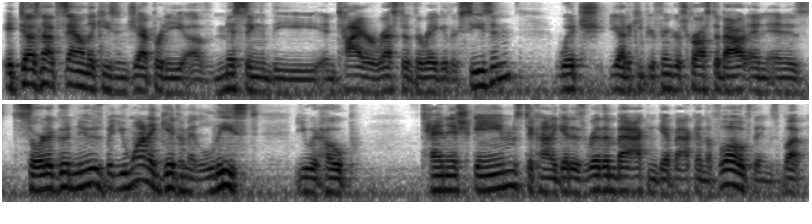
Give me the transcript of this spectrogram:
It does not sound like he's in jeopardy of missing the entire rest of the regular season, which you got to keep your fingers crossed about and, and is sort of good news, but you want to give him at least, you would hope, 10 ish games to kind of get his rhythm back and get back in the flow of things. But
